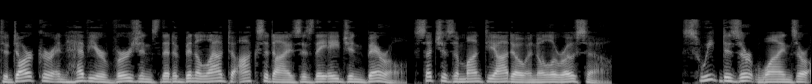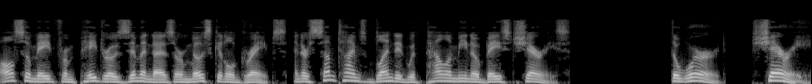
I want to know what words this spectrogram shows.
to darker and heavier versions that have been allowed to oxidize as they age in barrel, such as Amontillado and Oloroso. Sweet dessert wines are also made from Pedro Ximénez or Moscatel grapes, and are sometimes blended with Palomino-based sherries. The word, sherry,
